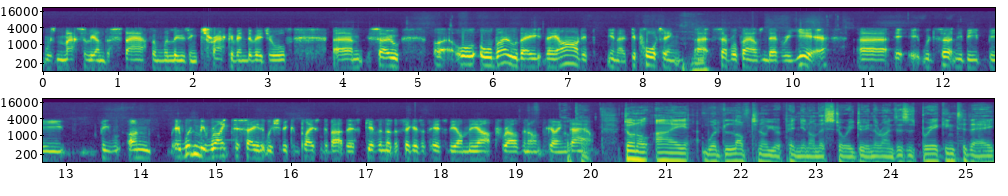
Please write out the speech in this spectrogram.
was massively understaffed and were losing track of individuals. Um, so, uh, al- although they they are, de- you know, deporting mm-hmm. uh, several thousand every year, uh, it, it, would certainly be be be un, it wouldn't be right to say that we should be complacent about this, given that the figures appear to be on the up rather than on going okay. down. Donald, I would love to know your opinion on this story doing the rounds. This is breaking today.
